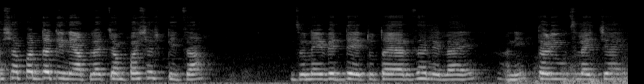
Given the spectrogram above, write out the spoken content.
अशा पद्धतीने आपला चंपाषष्टीचा जो नैवेद्य आहे तो तयार झालेला आहे आणि तळी उचलायची आहे.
